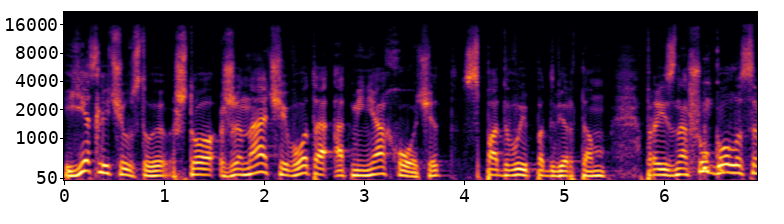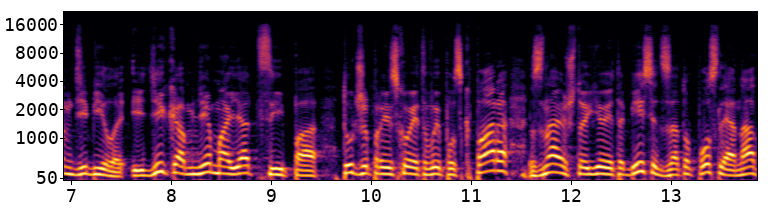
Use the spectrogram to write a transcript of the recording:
Если чувствую, что жена чего-то от меня хочет с подвыподвертом, произношу голосом дебила «Иди ко мне, моя ципа». Тут же происходит выпуск пара. Знаю, что ее это бесит, зато после она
